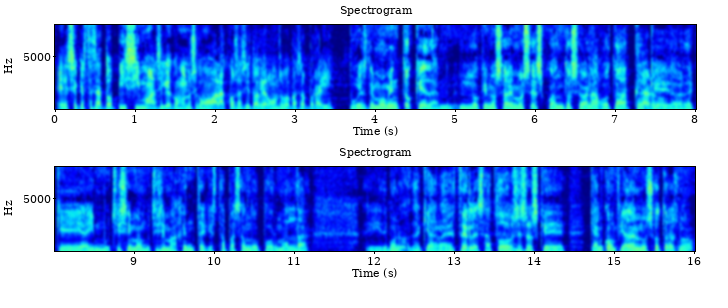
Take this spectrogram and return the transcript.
eh, sé que estás a topísimo, así que no sé cómo va la cosa, si todavía alguno se puede pasar por ahí. Pues de momento quedan. Lo que no sabemos es cuándo se van a agotar, porque Claro. la verdad que hay muchísima, muchísima gente que está pasando por Malda. Y de, bueno, de aquí agradecerles a todos esos que, que han confiado en nosotros, ¿no?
